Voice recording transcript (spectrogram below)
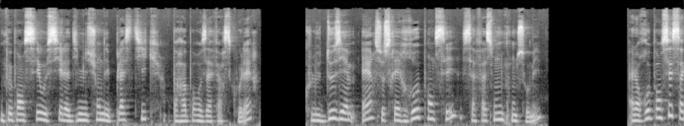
On peut penser aussi à la diminution des plastiques par rapport aux affaires scolaires. Le deuxième R, ce serait repenser sa façon de consommer. Alors repenser sa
